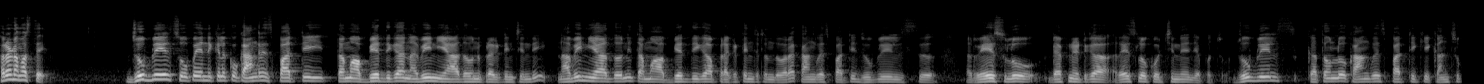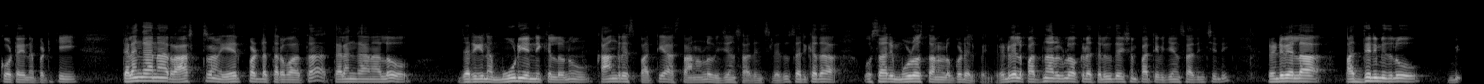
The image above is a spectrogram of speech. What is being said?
Hello నమస్తే. జూబ్లీహిల్స్ ఉప ఎన్నికలకు కాంగ్రెస్ పార్టీ తమ అభ్యర్థిగా నవీన్ యాదవ్ని ప్రకటించింది. నవీన్ యాదవ్ని తమ అభ్యర్థిగా ప్రకటించడం ద్వారా కాంగ్రెస్ పార్టీ జూబ్లీహిల్స్ రేసులో డెఫినెట్గా రేసులోకి వచ్చింది అని చెప్పొచ్చు. జూబ్లీహిల్స్ గతంలో కాంగ్రెస్ పార్టీకి కంచుకోట అయినప్పటికీ తెలంగాణ రాష్ట్రం ఏర్పడ్డ తర్వాత తెలంగాణలో జరిగిన మూడు ఎన్నికల్లోనూ కాంగ్రెస్ పార్టీ ఆ స్థానంలో విజయం సాధించలేదు. సరికదా ఓసారి మూడో స్థానంలో కూడా వెళ్ళిపోయింది. రెండు వేల పద్నాలుగులో అక్కడ తెలుగుదేశం పార్టీ విజయం సాధించింది. రెండు వేల పద్దెనిమిదిలో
